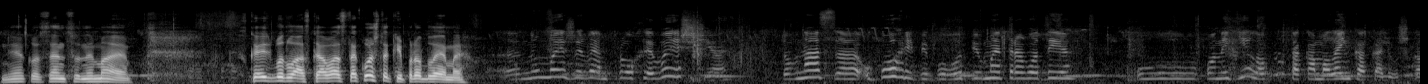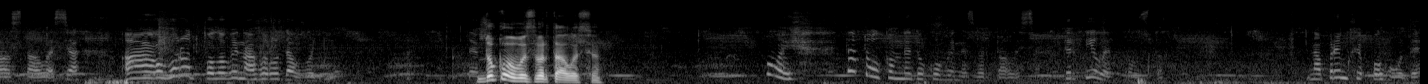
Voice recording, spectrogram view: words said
Ніякого сенсу немає. Скажіть, будь ласка, а у вас також такі проблеми? Е, Ну, ми живемо трохи вище, то в нас у погрібі було пів метра води. У понеділок ну, така маленька калюшка осталася, а огород, половина огорода в воді. До кого ви зверталися? Ой, та толком не до кого й не зверталися. Терпіли просто. На примхи погоди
